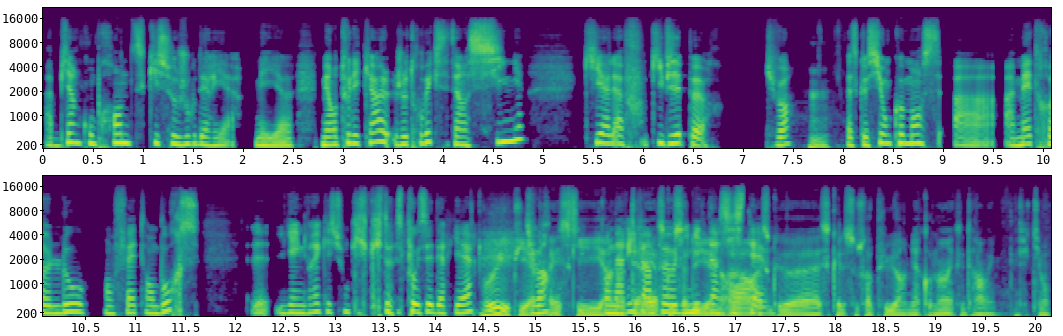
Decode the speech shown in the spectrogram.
à bien comprendre ce qui se joue derrière. Mais, mais en tous les cas, je trouvais que c'était un signe qui, à la qui faisait peur. Tu vois mmh. Parce que si on commence à, à mettre l'eau en fait en bourse, il y a une vraie question qui, doit se poser derrière. Oui, et puis après, est-ce qu'il on arrive un peu aux limites d'un système Est-ce que euh, est-ce qu'elle se soit plus un bien commun, etc. Oui, effectivement.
